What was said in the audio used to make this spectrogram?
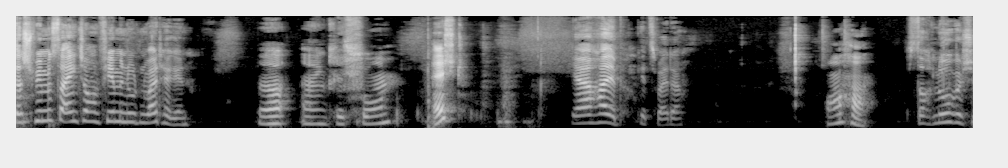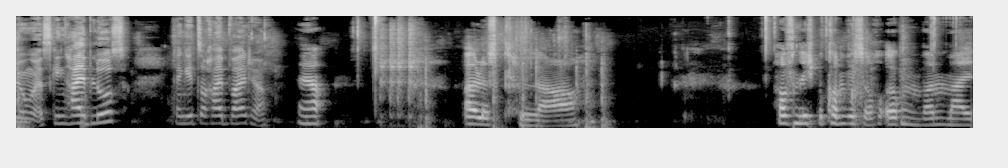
das Spiel müsste eigentlich auch in vier Minuten weitergehen. Ja, eigentlich schon. Echt? Ja, halb geht's weiter. Aha. Ist doch logisch, Junge. Es ging halb los, dann geht's auch halb weiter. Ja. Alles klar. Hoffentlich bekommen wir es auch irgendwann mal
